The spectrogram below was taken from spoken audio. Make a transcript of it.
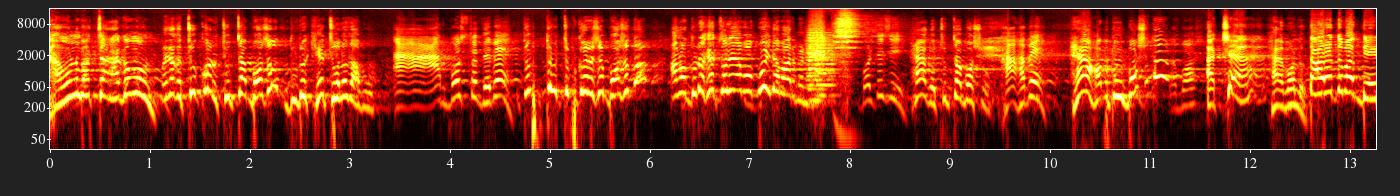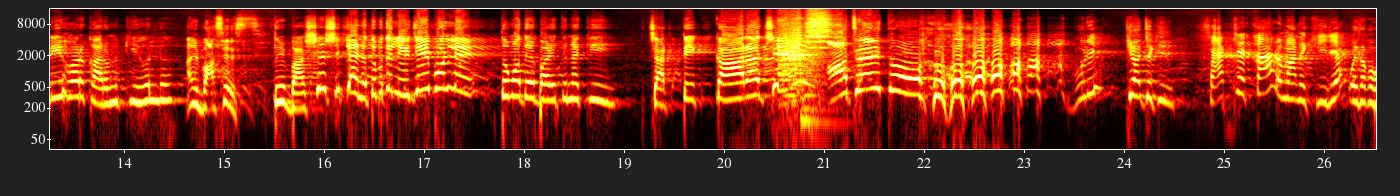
ঢাউন বাচ্চার আগমন। ওই দেখো চুপ করো চুপচাপ বসো দুটো খেয়ে চলে যাব। আর বসতে দেবে? চুপ চুপ চুপ করে সে বসো তো আমরা দুটো খেয়ে চলে যাব বুঝতে পারবে না। বলতেছি? হ্যাঁ গো চুপচাপ বসো। হ্যাঁ হবে? হ্যাঁ হবে তুমি বসো তো। আচ্ছা হ্যাঁ, বলো। তাহলে তোমার দেরি হওয়ার কারণ কি হলো? আমি বাসে এসছি। তুমি বাসে এসে কেন? তুমি তো নিজেই বললে তোমাদের বাড়িতে নাকি চারটে কার আছে? আছেই তো। বুড়ি? কি আছে কি? চারটে কার মানে কি রে? ওই দেখো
